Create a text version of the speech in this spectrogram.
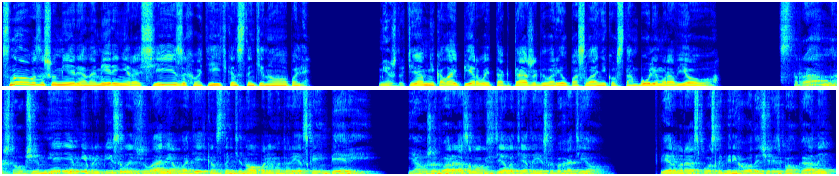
Снова зашумели о намерении России захватить Константинополь. Между тем Николай I тогда же говорил посланнику в Стамбуле Муравьеву. «Странно, что общее мнение мне приписывает желание владеть Константинополем и Турецкой империей. Я уже два раза мог сделать это, если бы хотел. В первый раз после перехода через Балканы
